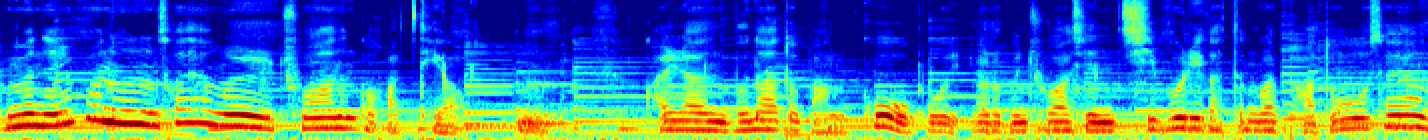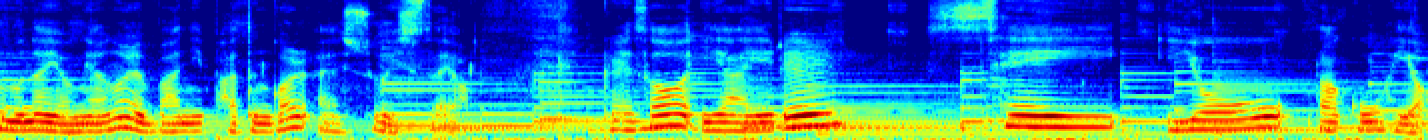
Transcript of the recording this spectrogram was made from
보면 일본은 서양을 좋아하는 것 같아요. 음, 관련 문화도 많고 뭐 여러분 좋아하시는 지브리 같은 걸 봐도 서양 문화 영향을 많이 받은 걸 알 수 있어요. 그래서 이 아이를 세이요라고 해요.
